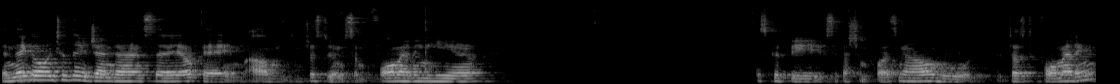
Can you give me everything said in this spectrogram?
Then they go into the agenda and say, okay, I'm just doing some formatting here. This could be Sebastian Preuss now, who does the formatting.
